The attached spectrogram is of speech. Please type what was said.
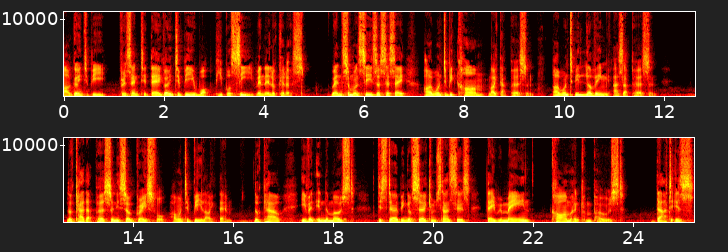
are going to be presented. They're going to be what people see when they look at us. When someone sees us, they say, I want to be calm like that person. I want to be loving as that person. Look how that person is so graceful. I want to be like them. Look how even in the most disturbing of circumstances, they remain calm and composed. That is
